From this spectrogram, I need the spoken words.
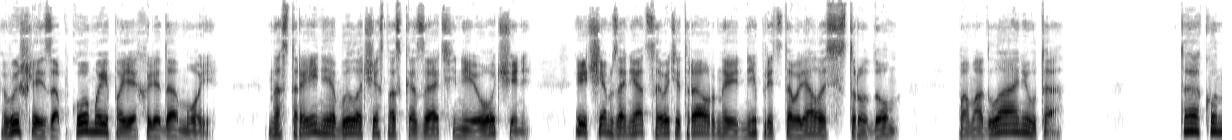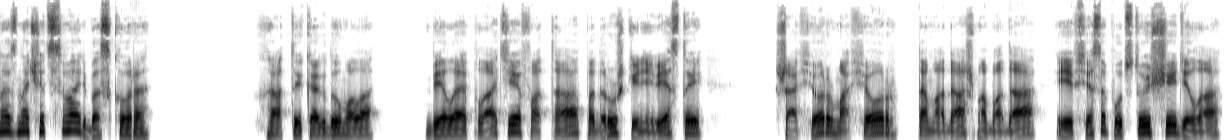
Вышли из обкома и поехали домой. Настроение было, честно сказать, не очень, и чем заняться в эти траурные дни представлялось с трудом. Помогла Анюта. «Так у нас, значит, свадьба скоро». «А ты как думала? Белое платье, фата, подружки невесты, шофер, мафер, тамадаш, мабада и все сопутствующие дела.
